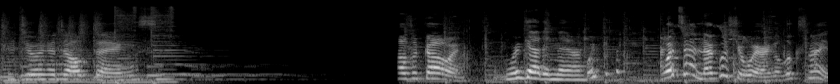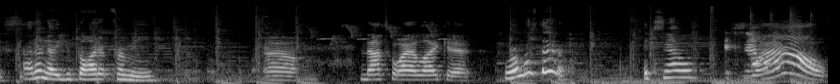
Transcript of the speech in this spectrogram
You're doing adult things. How's it going? We're getting there. What's that necklace you're wearing? It looks nice. I don't know, you bought it for me. Oh, that's why I like it. We're almost there. It's now. It's now, Wow.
